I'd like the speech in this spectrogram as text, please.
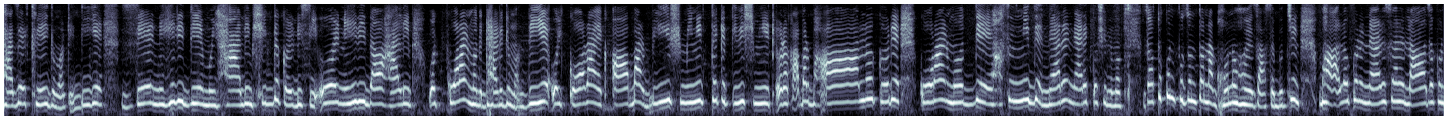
ভাজের খেয়ে দেবো দিয়ে যে নেহেরি দিয়ে মুই হালিম সিদ্ধ করে দিছি, ওই নেহেরি দেওয়া হালিম ওই কড়াইয়ের মধ্যে ঢালি দেবো। দিয়ে ওই কড়াই আবার বিশ মিনিট থেকে তিরিশ মিনিট ওরা আবার ভালো করে কড়াইয়ের মধ্যে হাসুনি দিয়ে নেড়ে নেড়ে কষে নেব। যতক্ষণ পর্যন্ত না ঘন হয়ে যাচ্ছে, বুঝছেন? ভালো করে নেড়ে সাড়ে লাল যখন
